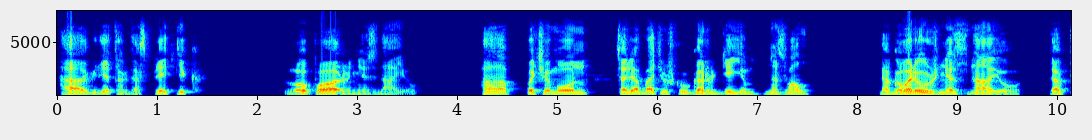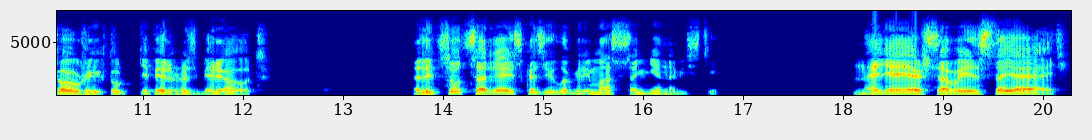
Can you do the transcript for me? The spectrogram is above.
А где тогда сплетник? — В упор не знаю. — А почему он царя-батюшку Гордеем назвал? — Да говорю ж, не знаю. Да кто же их тут теперь разберет? Лицо царя исказило гримаса ненависти. «Надеешься выстоять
